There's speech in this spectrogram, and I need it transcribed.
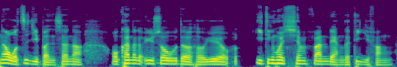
那我自己本身呢，我看那个预售屋的合约，一定会先翻两个地方。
